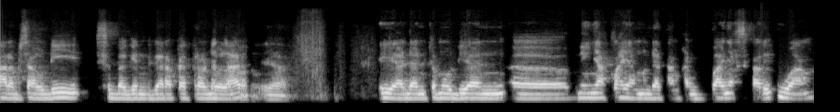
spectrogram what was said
Arab Saudi sebagai negara petrodolar, Petro, ya. Iya, dan kemudian uh, minyaklah yang mendatangkan banyak sekali uang.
